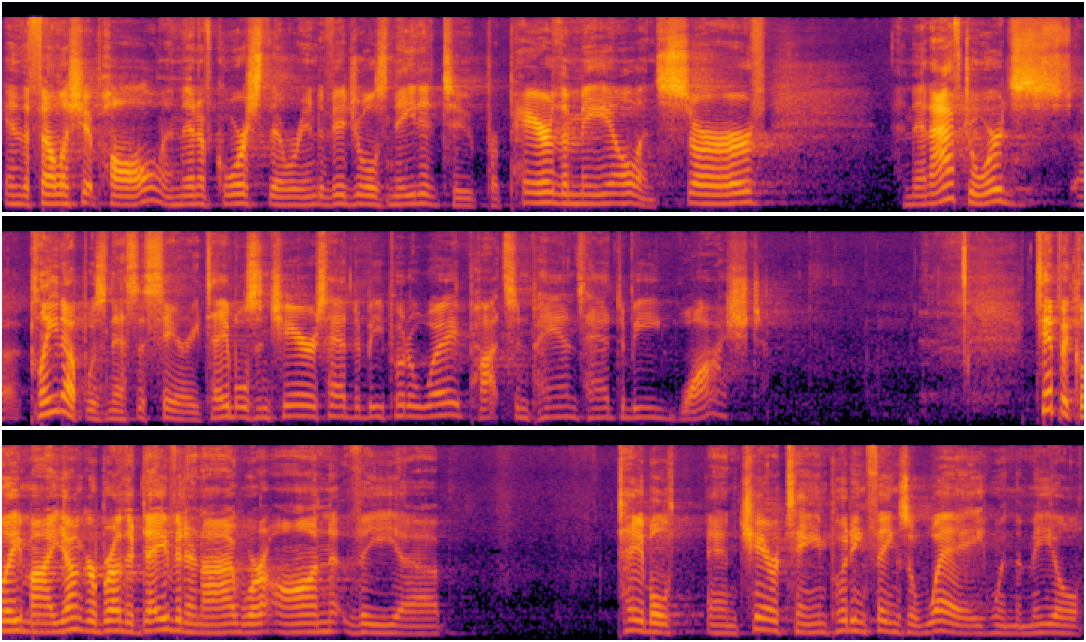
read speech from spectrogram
in the fellowship hall. And then, of course, there were individuals needed to prepare the meal and serve. And then afterwards, uh, cleanup was necessary. Tables and chairs had to be put away, pots and pans had to be washed. Typically, my younger brother David and I were on the uh, table and chair team putting things away when the meal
